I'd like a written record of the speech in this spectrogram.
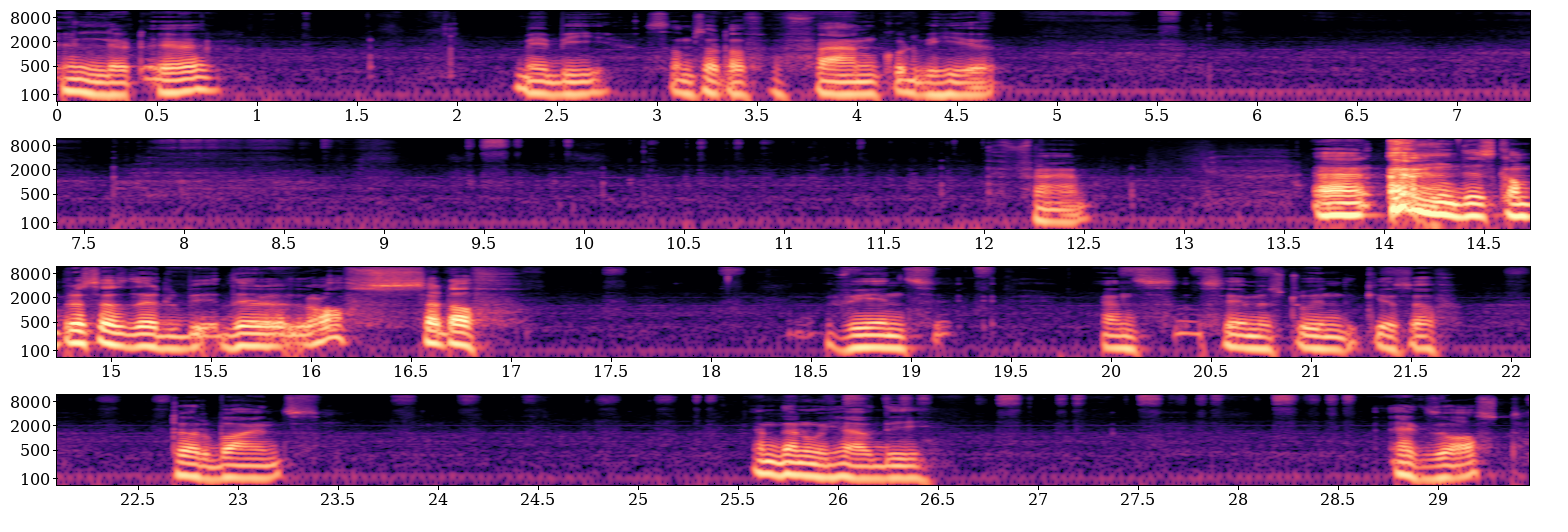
inlet air, maybe some sort of a fan could be here. fan. And these compressors there will be there are a lot of set of vanes and same is true in the case of turbines and then we have the exhaust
